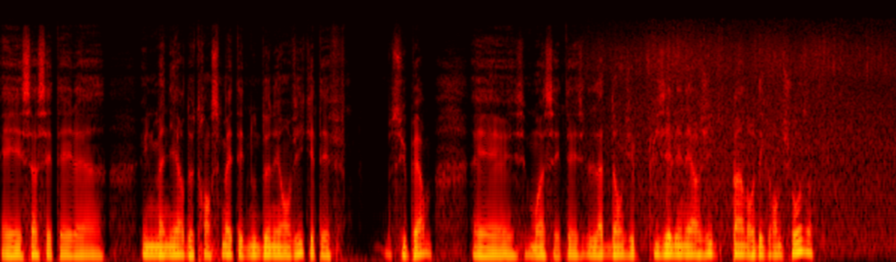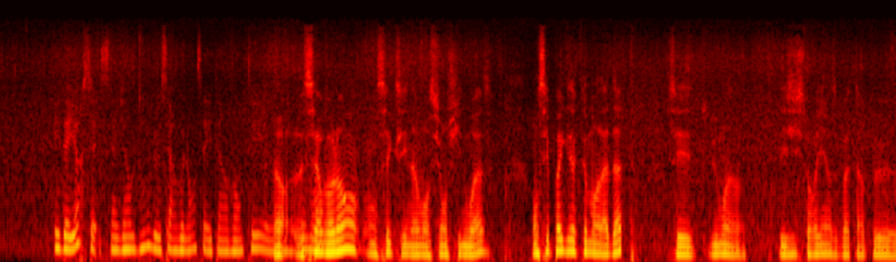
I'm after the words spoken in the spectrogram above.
et ça c'était une manière de transmettre et de nous donner envie qui était superbe. Et moi, c'était là-dedans que j'ai puisé l'énergie de peindre des grandes choses. Et d'ailleurs, ça vient d'où le cerf-volant? Ça a été inventé euh, Alors, le cerf-volant, on sait que c'est une invention chinoise On ne sait pas exactement la date. C'est du moins les historiens se battent un peu euh,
